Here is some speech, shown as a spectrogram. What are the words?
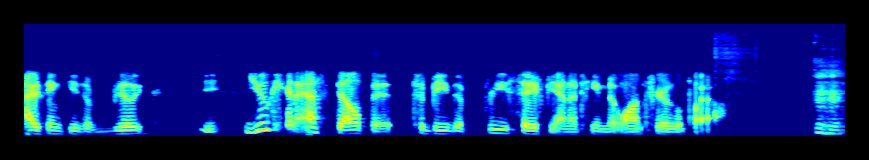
I think he's a really, you can ask Delpit to be the free safety on a team that wants to go to the playoffs. Mm-hmm.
